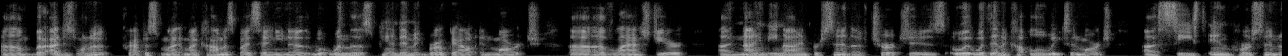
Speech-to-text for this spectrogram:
Um, but I just want to preface my, my comments by saying, you know, when this pandemic broke out in March, uh, of last year, uh, 99% of churches w- within a couple of weeks in March uh, ceased in person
